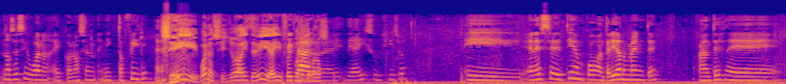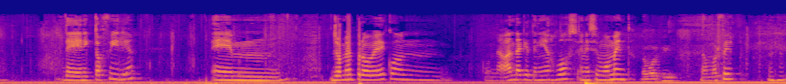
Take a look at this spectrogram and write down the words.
no sé si, bueno, eh, conocen Nictofili. Sí, bueno, sí, yo ahí te vi, ahí fue cuando Claro, te conocí. de, ahí- de ahí surgí yo. Y en ese tiempo, anteriormente, antes de, de Nictofilia, em, yo me probé con, con la banda que tenías vos en ese momento, No Morfil. No. Ujú.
